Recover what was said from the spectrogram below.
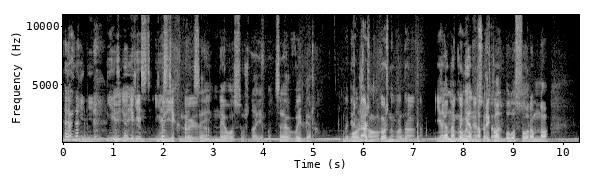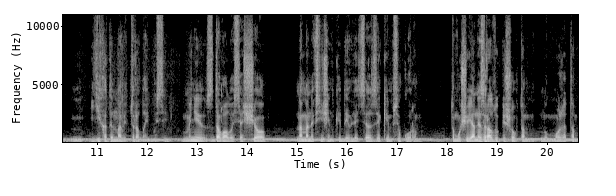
Та ні, ні. Є, є, є, ми ті, їх не, да. цей, не осуждаємо. Це вибір. Вибір кожного. кожного, кожного да, да. Я, на, нікого мені, не наприклад, осуждаю. було соромно м, їхати навіть в тролейбусі. Мені здавалося, що на мене всі жінки дивляться з якимсь укором. Тому що я не зразу пішов там, ну, може, там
